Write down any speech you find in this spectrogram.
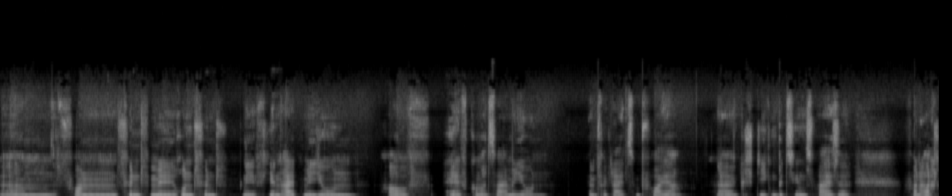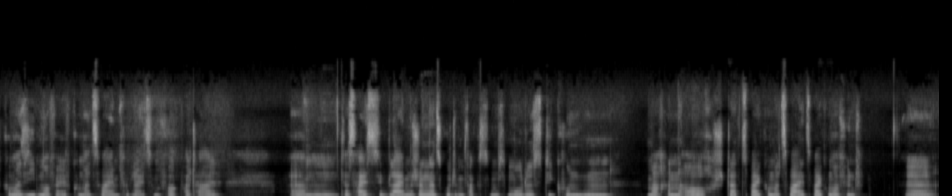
ähm, von 5 Mil rund 5, nee, 4,5 Millionen auf 11,2 Millionen im Vergleich zum Vorjahr äh, gestiegen, beziehungsweise von 8,7 auf 11,2 im Vergleich zum Vorquartal. Ähm, das heißt, sie bleiben schon ganz gut im Wachstumsmodus. Die Kunden machen auch statt 2,2 2,5 äh,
